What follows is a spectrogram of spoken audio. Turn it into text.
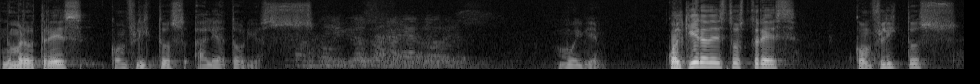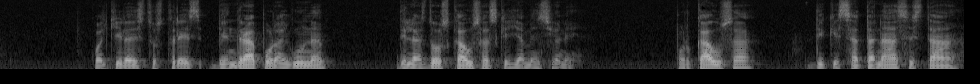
Número tres, conflictos aleatorios. Muy bien. Cualquiera de estos tres conflictos, cualquiera de estos tres, vendrá por alguna de las dos causas que ya mencioné. Por causa de que Satanás está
